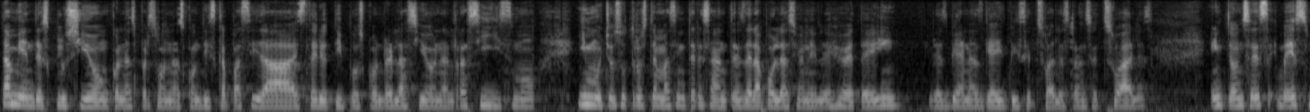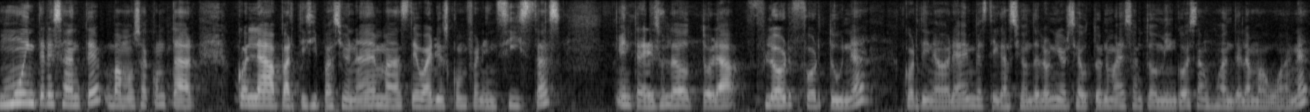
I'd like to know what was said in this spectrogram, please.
también de exclusión con las personas con discapacidad, estereotipos con relación al racismo y muchos otros temas interesantes de la población LGBTI, lesbianas, gays, bisexuales, transexuales. Entonces es muy interesante, vamos a contar con la participación además de varios conferencistas, entre esos la doctora Flor Fortuna, coordinadora de investigación de la Universidad Autónoma de Santo Domingo de San Juan de la Maguana,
